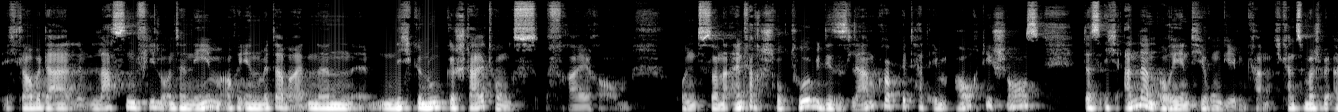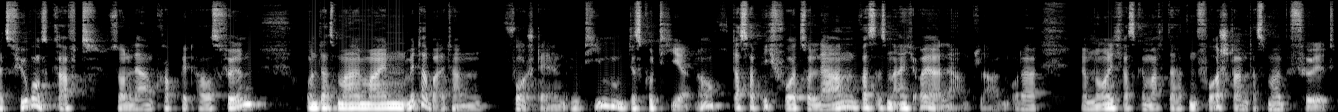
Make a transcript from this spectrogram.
ich glaube, da lassen viele Unternehmen auch ihren Mitarbeitenden äh, nicht genug Gestaltungsfreiraum. Und so eine einfache Struktur wie dieses Lerncockpit hat eben auch die Chance, dass ich anderen Orientierung geben kann. Ich kann zum Beispiel als Führungskraft so ein Lerncockpit ausfüllen und das mal meinen Mitarbeitern vorstellen, im Team diskutieren. Ne? Das habe ich vor zu lernen. Was ist denn eigentlich euer Lernplan? Oder wir haben neulich was gemacht, da hat ein Vorstand das mal befüllt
